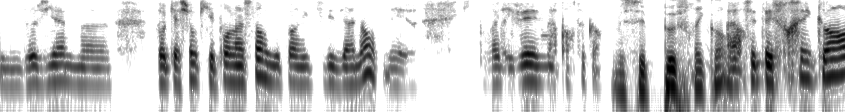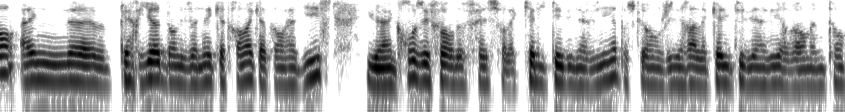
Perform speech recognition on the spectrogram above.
Une deuxième euh, vocation qui est pour l'instant n'est pas utilisée à Nantes, mais euh, qui pourrait arriver n'importe quand. Mais c'est peu fréquent. Alors c'était fréquent à une euh, période dans les années 80-90. Il y a eu un gros effort de fait sur la qualité des navires, parce qu'en général, la qualité des navires va en même temps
